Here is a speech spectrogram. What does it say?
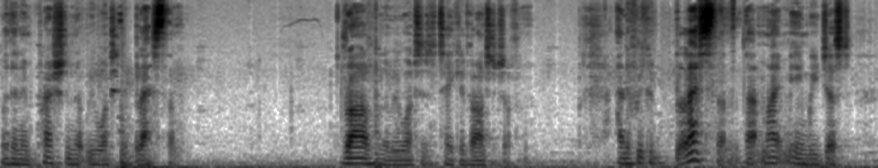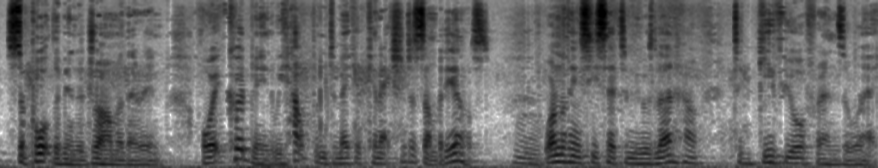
with an impression that we wanted to bless them, rather than we wanted to take advantage of them? And if we could bless them, that might mean we just support them in the drama they're in. Or it could mean we help them to make a connection to somebody else. One of the things he said to me was learn how to give your friends away.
